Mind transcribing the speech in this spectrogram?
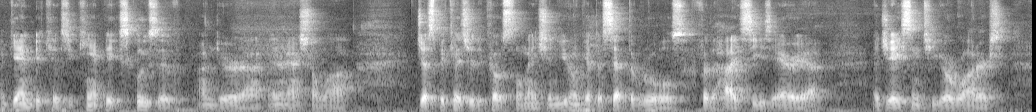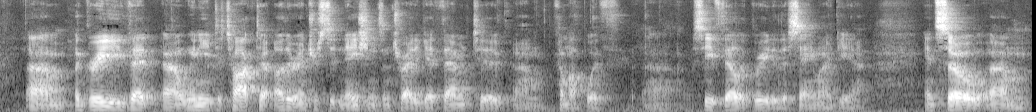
again, because you can't be exclusive under uh, international law. Just because you're the coastal nation, you don't get to set the rules for the high seas area adjacent to your waters. Um, agree that uh, we need to talk to other interested nations and try to get them to um, come up with, uh, see if they'll agree to the same idea. And so um,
